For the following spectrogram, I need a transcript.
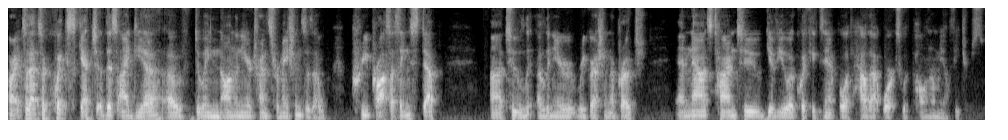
All right, so that's a quick sketch of this idea of doing nonlinear transformations as a pre-processing step uh, to a linear regression approach. And now it's time to give you a quick example of how that works with polynomial features.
